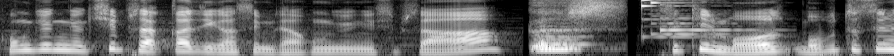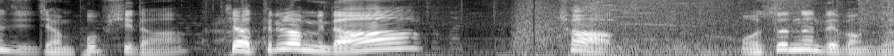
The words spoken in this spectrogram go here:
공격력 14까지 갔습니다. 공격력 14. 스킬 뭐, 뭐부터 쓰는지 한번 봅시다. 자, 들어갑니다. 촥. 뭐 썼는데, 방금?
